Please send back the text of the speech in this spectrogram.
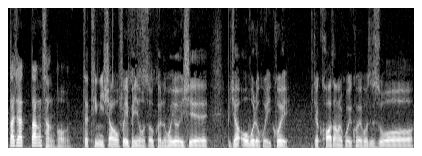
大家当场哦，在听你消费朋友的时候，可能会有一些比较 over 的回馈，比较夸张的回馈，或是说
